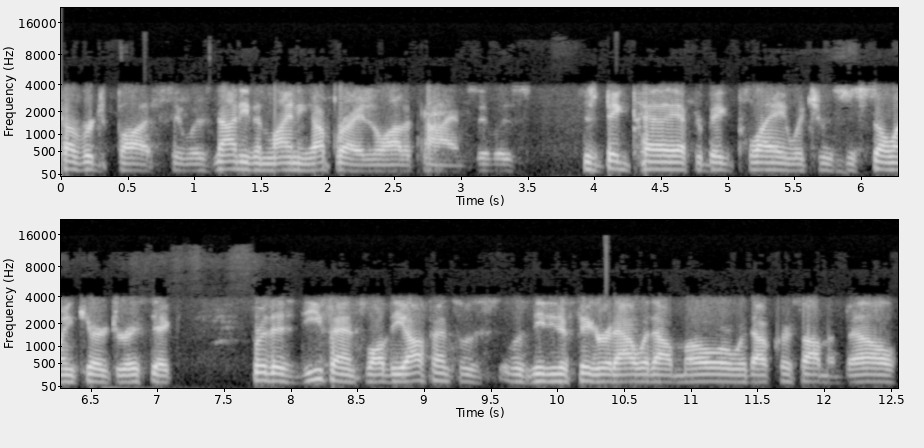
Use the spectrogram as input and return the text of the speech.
coverage busts. It was not even lining up right a lot of times. It was just big play after big play, which was just so uncharacteristic for this defense. While the offense was was needing to figure it out without Mo or without Chris Autman-Bell,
